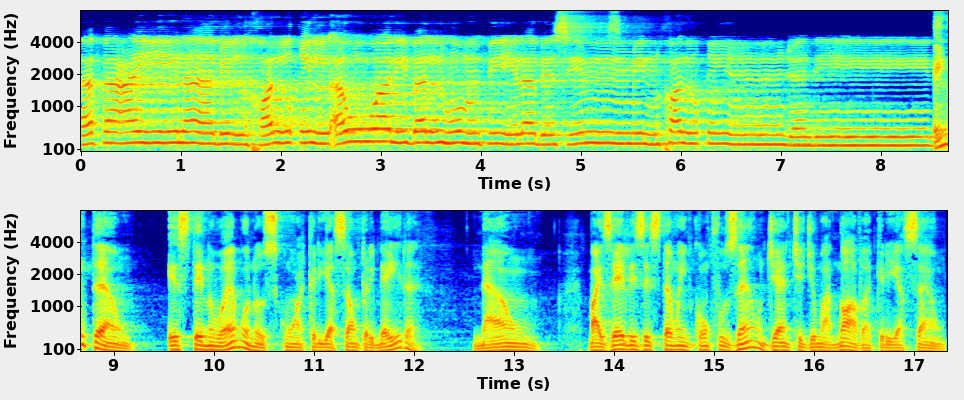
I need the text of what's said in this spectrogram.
أفعينا بالخلق الأول بل هم في لبس من خلق جديد Então, extenuamo-nos com a criação primeira? Não, mas eles estão em confusão diante de uma nova criação.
